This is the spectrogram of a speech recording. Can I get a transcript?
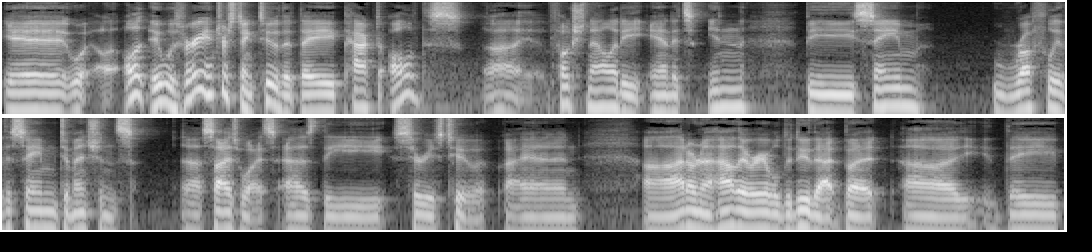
it, it was very interesting too that they packed all of this uh, functionality and it's in the same roughly the same dimensions uh, size wise as the series 2 and uh, I don't know how they were able to do that, but uh, they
